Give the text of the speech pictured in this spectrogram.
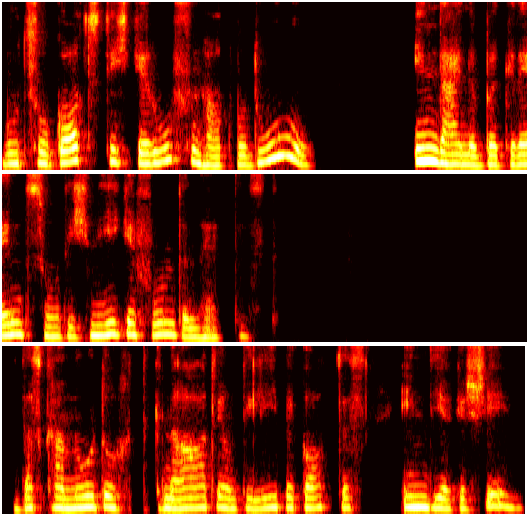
wozu Gott dich gerufen hat, wo du in deiner Begrenzung dich nie gefunden hättest. das kann nur durch Gnade und die Liebe Gottes in dir geschehen.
